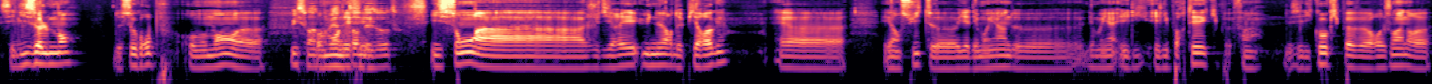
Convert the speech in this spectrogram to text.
c'est l'isolement de ce groupe au moment. Euh, oui, ils sont à combien de temps des autres? Ils sont à, je dirais, une heure de pirogue. Euh, et ensuite, euh, il y a des moyens de, des moyens héliportés, enfin, des hélicos qui peuvent rejoindre,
